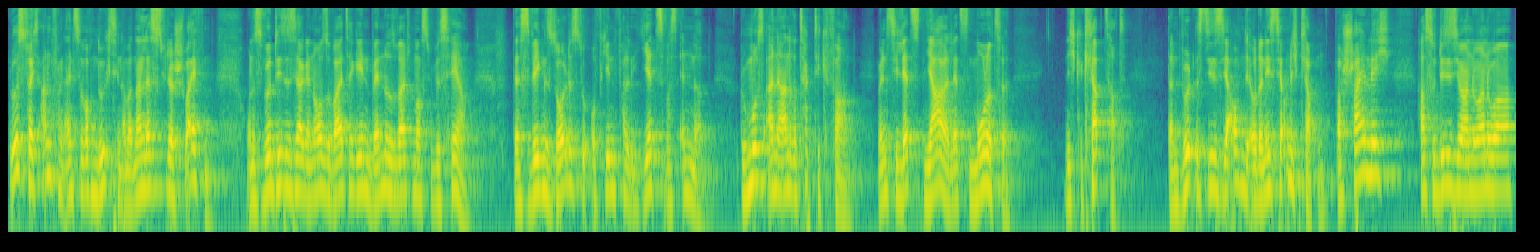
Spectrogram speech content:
Du wirst vielleicht anfangen, ein, zwei Wochen durchziehen, aber dann lässt es wieder schweifen. Und es wird dieses Jahr genauso weitergehen, wenn du so weitermachst wie bisher. Deswegen solltest du auf jeden Fall jetzt was ändern. Du musst eine andere Taktik fahren. Wenn es die letzten Jahre, letzten Monate nicht geklappt hat, dann wird es dieses Jahr auch nicht, oder nächstes Jahr auch nicht klappen. Wahrscheinlich hast du dieses Jahr im Januar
